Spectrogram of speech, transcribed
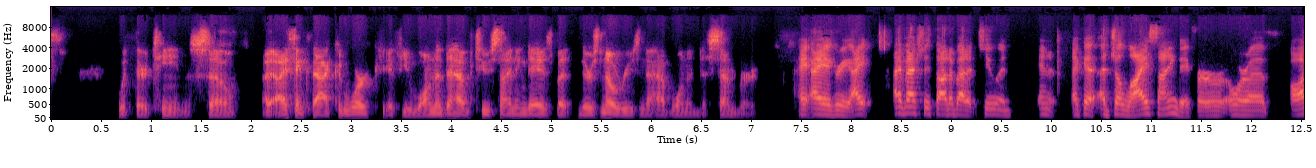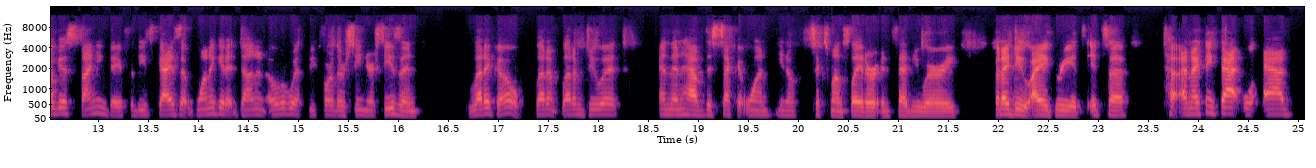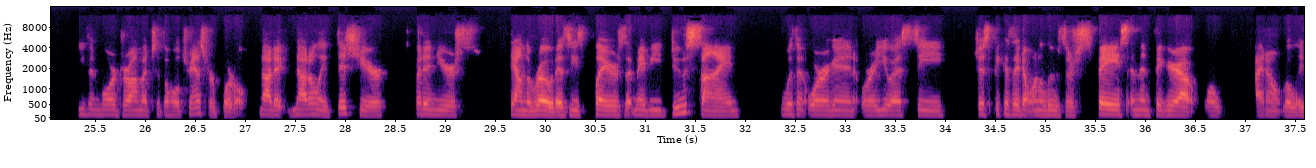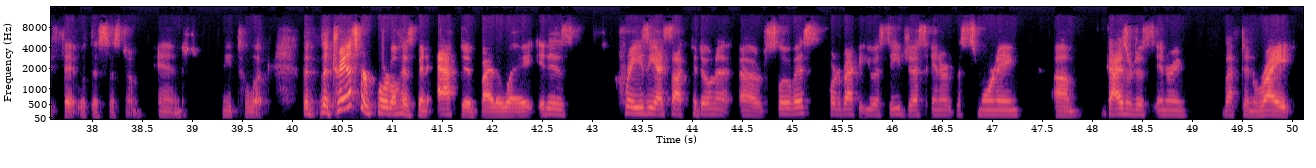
with their teams. So I, I think that could work if you wanted to have two signing days, but there's no reason to have one in December. I, I agree. I I've actually thought about it too, and and like a, a, July signing day for or a August signing day for these guys that want to get it done and over with before their senior season. Let it go. Let them let them do it, and then have the second one. You know, six months later in February. But I do. I agree. It's it's a t- and I think that will add even more drama to the whole transfer portal. Not not only this year, but in years down the road as these players that maybe do sign with an Oregon or a USC just because they don't want to lose their space and then figure out well I don't really fit with the system and need to look. The, the transfer portal has been active, by the way. It is crazy. I saw Kedon uh, Slovis, quarterback at USC, just entered this morning. Um, guys are just entering left and right.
